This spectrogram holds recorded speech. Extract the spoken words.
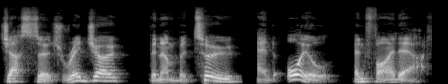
Just search Rego, the number two, and oil and find out.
